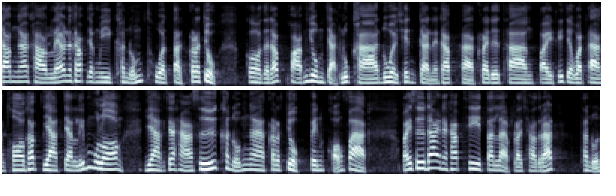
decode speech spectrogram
ดำงาขาวแล้วนะครับ ยังมีขนมถั่วตัดกระจก ก็ได้รับความนิยมจากลูกค้าด้วยเช่นกันนะครับ หากใครเดินทางไปที่จังหวัดอ่างทองครับ อยากจะลิ้มลอง อยากจะหาซื้อขนมงากระจกเป็นของฝาก ไปซื้อได้นะครับที่ตลาดประชารัฐ ถนน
